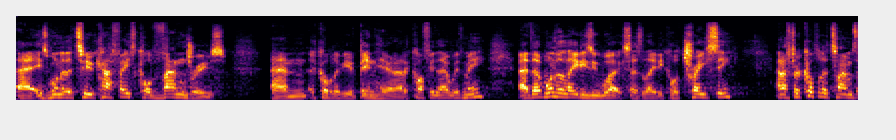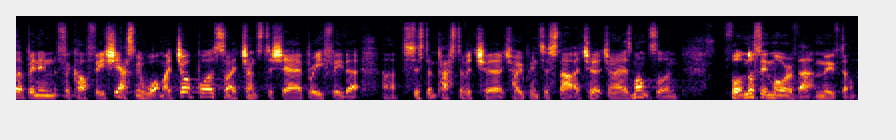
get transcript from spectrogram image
uh, is one of the two cafes called Vandrews. Um, a couple of you have been here and had a coffee there with me. Uh, one of the ladies who works there's a lady called Tracy. And after a couple of times I've been in for coffee, she asked me what my job was, so I had a chance to share briefly that I'm assistant pastor of a church, hoping to start a church on Eyres Monsell, and thought nothing more of that and moved on.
